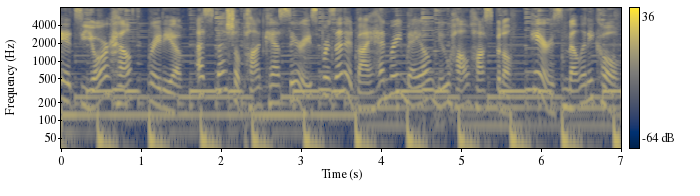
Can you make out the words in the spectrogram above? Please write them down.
It's Your Health Radio, a special podcast series presented by Henry Mayo Newhall Hospital. Here's Melanie Cole.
